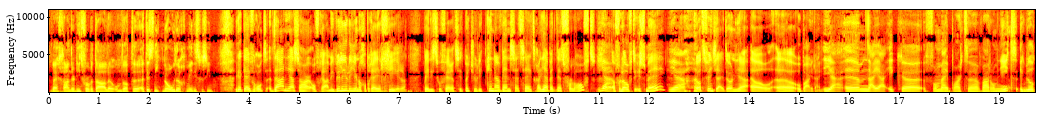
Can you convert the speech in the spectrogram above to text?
wij gaan er niet voor betalen, omdat eh, het is niet nodig, medisch gezien. Kijk even rond. Dania, Sahar of Rami, willen jullie hier nog op reageren? Ik weet niet hoe ver het zit met jullie kinderwensen, et cetera. Jij bent net verloofd. Ja. Uh, verloofde is mee. Ja. Wat vind jij, Donia El uh, Obaida? Ja, um, nou ja, ik uh, van mijn part, uh, waarom niet? Ik bedoel,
